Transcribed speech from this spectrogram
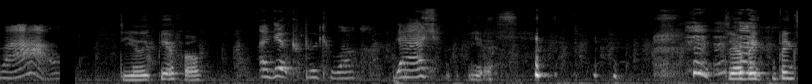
Wow. Do you look beautiful? I look beautiful. Yes. Yes. Do you have a big, big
